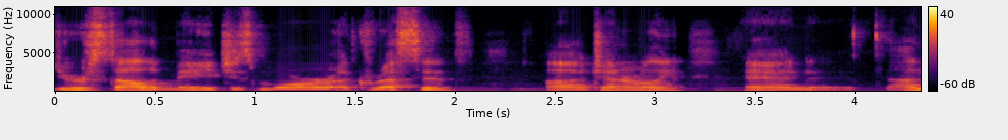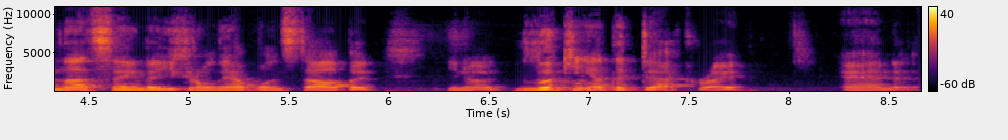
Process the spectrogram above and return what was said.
your style of mage is more aggressive uh, generally. And I'm not saying that you can only have one style, but you know, looking at the deck, right? And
